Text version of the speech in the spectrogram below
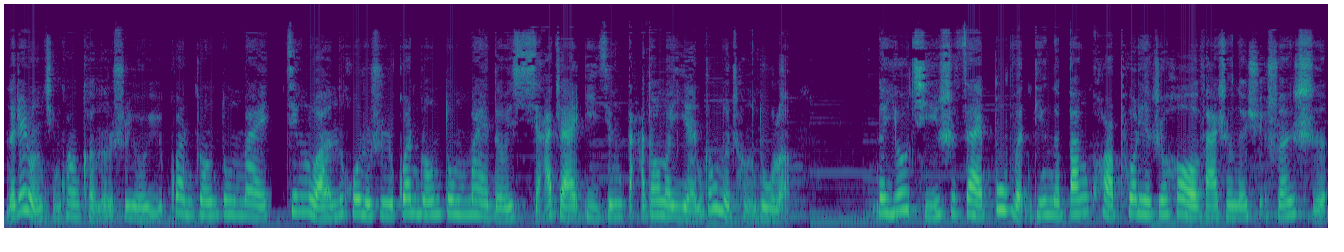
那这种情况可能是由于冠状动脉痉挛，或者是冠状动脉的狭窄已经达到了严重的程度了。那尤其是在不稳定的斑块破裂之后发生的血栓时，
